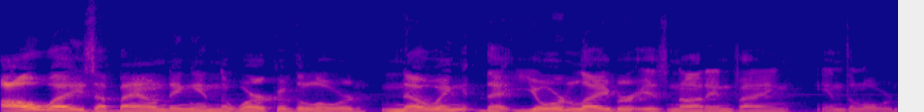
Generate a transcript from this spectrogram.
always abounding in the work of the Lord, knowing that your labor is not in vain in the Lord.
